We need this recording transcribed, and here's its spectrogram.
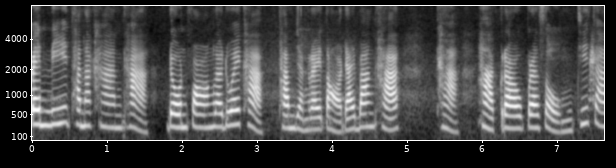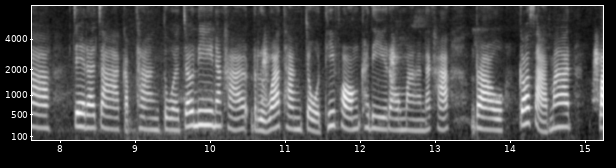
เป็นหนี้ธนาคารค่ะ โดนฟ้องแล้วด้วยค่ะทำอย่างไรต่อได้บ้างคะค่ะ หากเราประสงค์ที่จะเจรจากับทางตัวเจ้าหนี้นะคะ หรือว่าทางโจทย์ที่ฟ้องคดีเรามานะคะ เราก็สามารถไป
